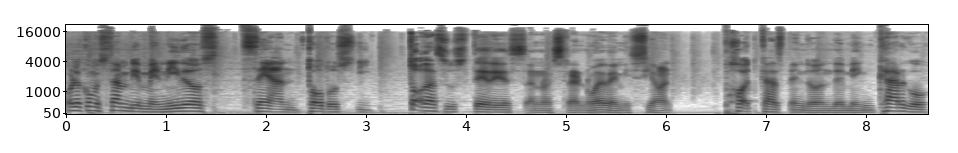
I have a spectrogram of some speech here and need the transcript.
Hola, ¿cómo están? Bienvenidos sean todos y todas ustedes a nuestra nueva emisión, podcast en donde me encargo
